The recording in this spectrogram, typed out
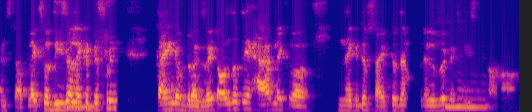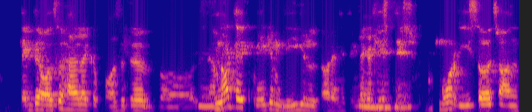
and stuff like so these are like a hmm. different kind of drugs right although they have like a negative side to them a little bit at least uh, like they also have like a positive uh, mm. i'm not like make him legal or anything like mm-hmm. at least they should do more research on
